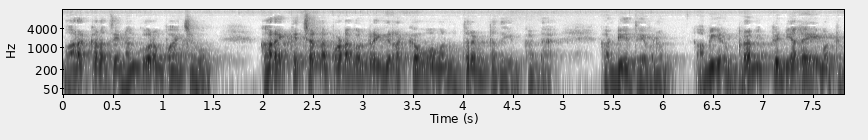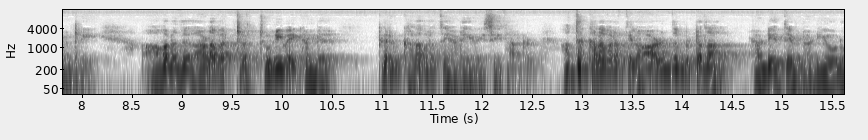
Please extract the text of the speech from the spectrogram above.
மரக்கலத்தை நங்கூரம் பாய்ச்சவும் கரைக்கு செல்ல படகொன்றை இறக்கவும் அவன் உத்தரவிட்டதையும் கண்ட கண்டியத்தேவனும் அமீரும் பிரமிப்பின் எல்லையை மட்டுமின்றி அவனது அளவற்ற துணிவை கண்டு பெரும் கலவரத்தை அடையவே செய்தார்கள். அந்த கலவரத்தில் ஆழ்ந்து விட்டதால் கண்டியத்தேவன் அடியோடு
